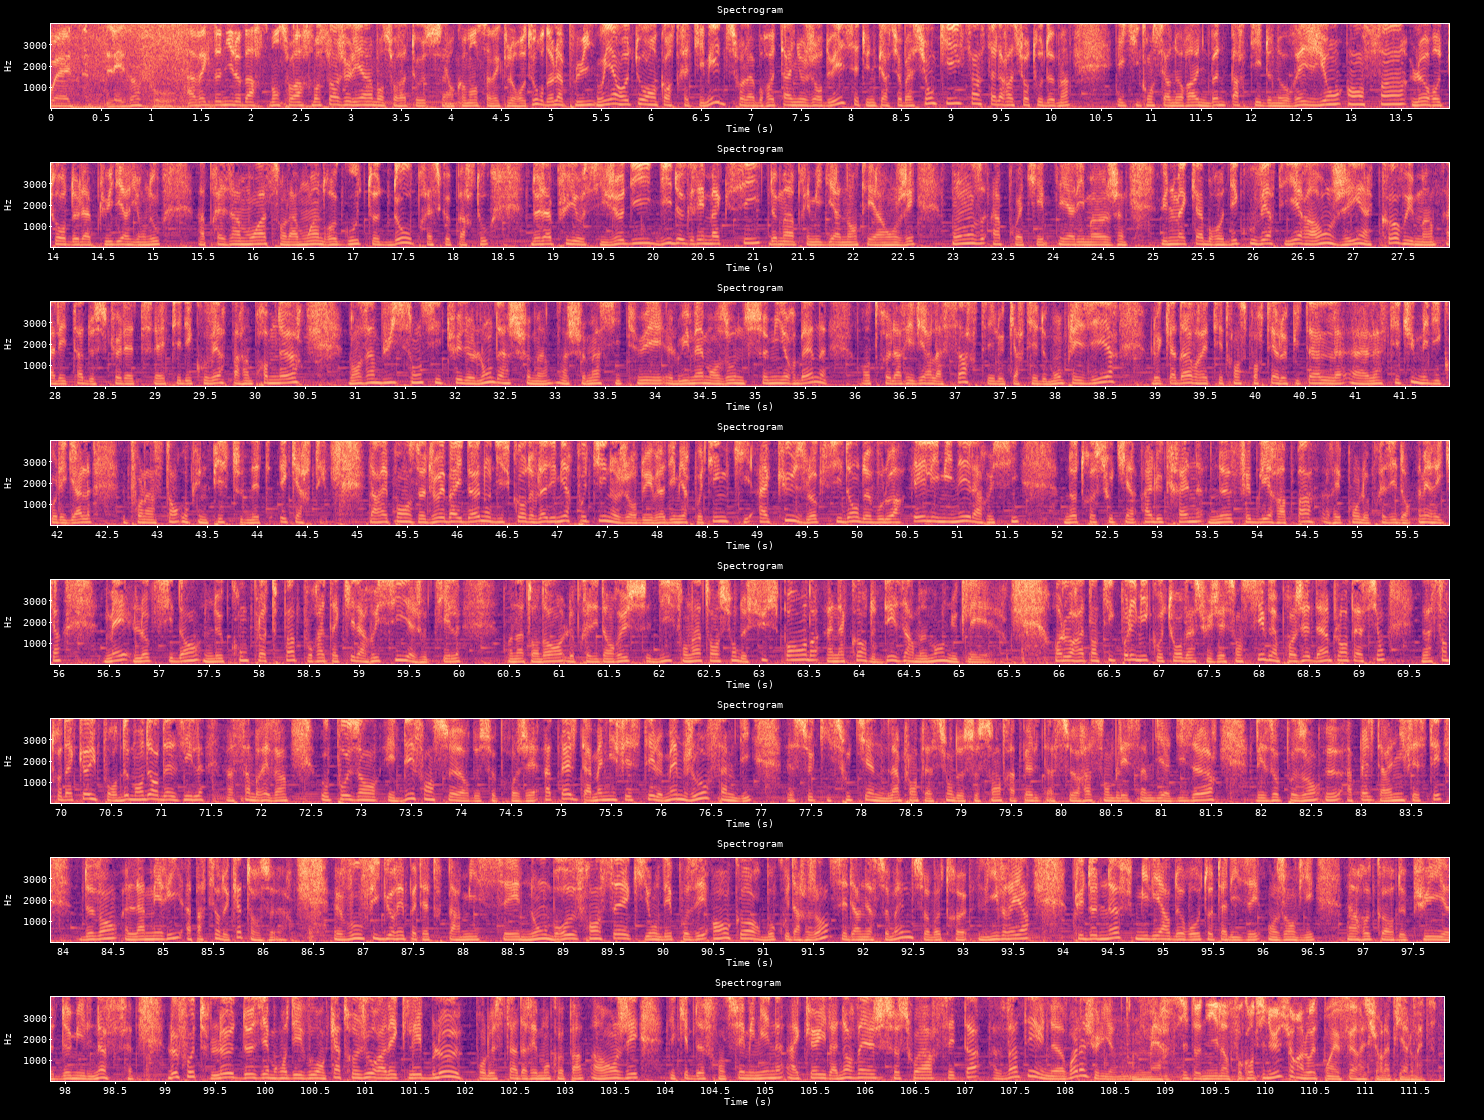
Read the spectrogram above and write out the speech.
Alouette, les infos. Avec Denis Lebars, bonsoir. Bonsoir Julien, bonsoir à tous. Et on commence avec le retour de la pluie. Oui, un retour encore très timide sur la Bretagne aujourd'hui. C'est une perturbation qui s'installera surtout demain et qui concernera une bonne partie de nos régions. Enfin, le retour de la pluie, dirions-nous, après un mois sans la moindre goutte d'eau presque partout. De la pluie aussi jeudi, 10 degrés maxi, demain après-midi à Nantes et à Angers, 11 à Poitiers et à Limoges. Une macabre découverte hier à Angers, un corps humain à l'état de squelette a été découvert par un promeneur dans un buisson situé le long d'un chemin, un chemin situé lui-même en zone semi-urbaine entre la rivière La Sarthe et le quartier de Montplaisir. Le cadavre a été transporté à l'hôpital à l'Institut médico-légal. Pour l'instant, aucune piste n'est écartée. La réponse de Joe Biden au discours de Vladimir Poutine aujourd'hui. Vladimir Poutine qui accuse l'Occident de vouloir éliminer la Russie. Notre soutien à l'Ukraine ne faiblira pas, répond le président américain. Mais l'Occident ne complote pas pour attaquer la Russie, En attendant, le président russe dit son intention de suspendre un accord de désarmement nucléaire. En Loire-Atlantique, polémique autour d'un sujet sensible, un projet d'implantation d'un centre d'accueil pour demandeurs d'asile à Saint-Brévin. Opposants et défenseurs de ce projet appellent à manifester le même jour, samedi. Ceux qui soutiennent l'implantation de ce centre appellent à se rassembler samedi à 10h. Les opposants, eux, appellent à manifester devant la mairie à partir de 14h. Vous figurez peut-être parmi ces nombreux Français qui ont déposé encore beaucoup d'argent ces dernières semaines sur votre livret A. Plus de 9 milliards d'euros totalisés en janvier, un record depuis 2009. Le foot, le deuxième rendez-vous en quatre jours avec les Bleus pour le stade Raymond Coppa à Angers. L'équipe de France féminine accueille la Norvège ce soir. C'est à 21h. Voilà Julien. Merci Denis. L'info continue sur alouette.fr et sur l'appli Alouette.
